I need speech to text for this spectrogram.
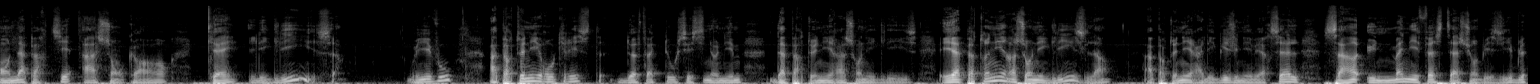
on appartient à son corps qu'est l'Église. Voyez-vous, appartenir au Christ, de facto, c'est synonyme d'appartenir à son Église. Et appartenir à son Église, là, appartenir à l'Église universelle, ça a une manifestation visible,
